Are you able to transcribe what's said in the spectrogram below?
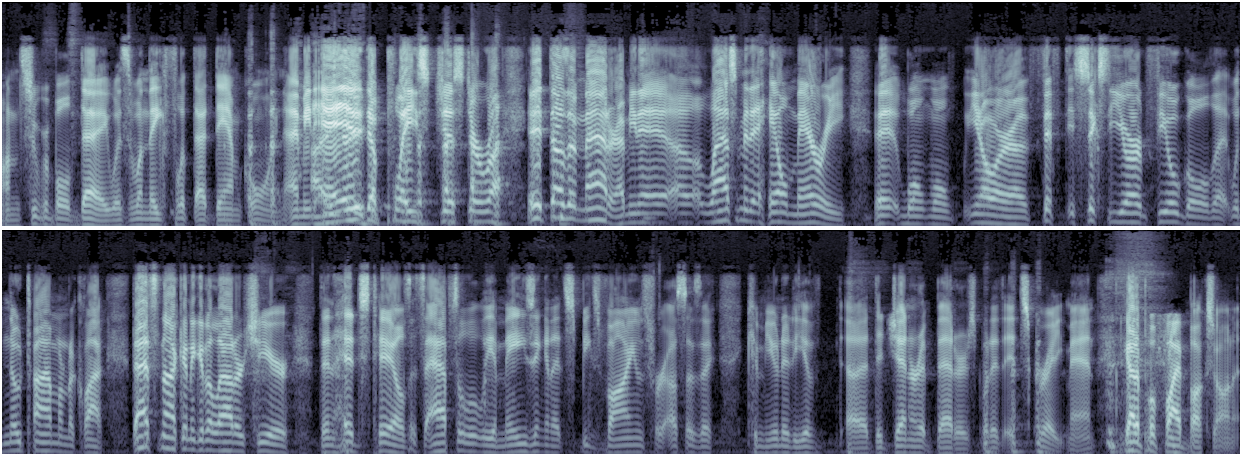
on Super Bowl day was when they flipped that damn coin. I mean, I eh, the place just erupted. It doesn't matter. I mean, eh, a, a, last minute hail mary it won't won't you know, or a 50, 60 yard field goal that with no time on the clock. That's not going to get a louder cheer than heads tails. It's absolutely amazing, and it speaks volumes for us as a community of uh, degenerate betters, but it, it's great, man. You got to put five bucks on it.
